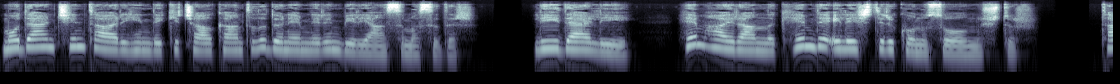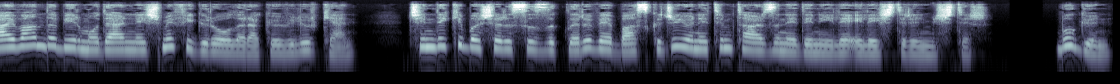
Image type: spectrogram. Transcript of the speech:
modern Çin tarihindeki çalkantılı dönemlerin bir yansımasıdır. Liderliği, hem hayranlık hem de eleştiri konusu olmuştur. Tayvan'da bir modernleşme figürü olarak övülürken, Çin'deki başarısızlıkları ve baskıcı yönetim tarzı nedeniyle eleştirilmiştir. Bugün,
